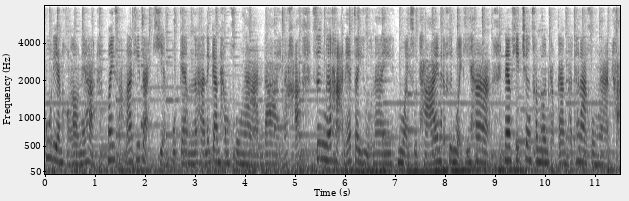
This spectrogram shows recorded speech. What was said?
ผู้เรียนของเราเนี่ยค่ะไม่สามารถที่จะเขียนโปรแกรมนะคะ ในการทำโครงงานได้นะคะ ซึ่งเนื้อหาเนี่ยจะอยู่ในหน่วยสุดท้ายนะคือหน่วยที่ 5 แนวคิดเชิงคำนวณกับการพัฒนาโครงงานค่ะ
